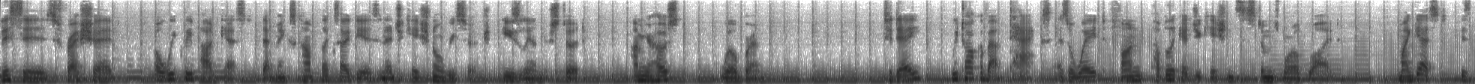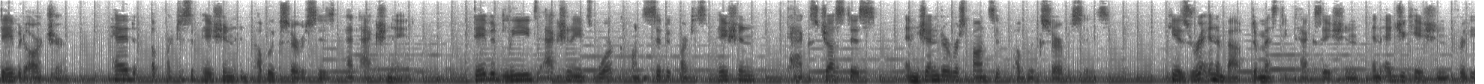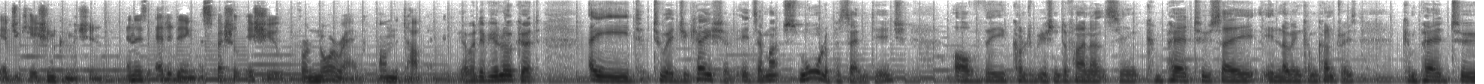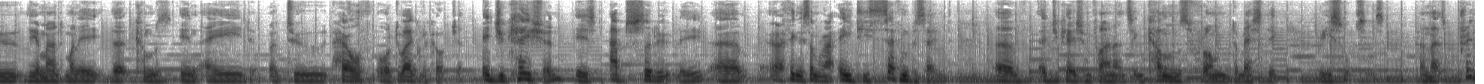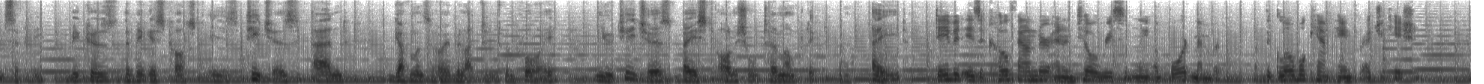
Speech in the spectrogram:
This is FreshEd, a weekly podcast that makes complex ideas in educational research easily understood. I'm your host, Will Brehm. Today, we talk about tax as a way to fund public education systems worldwide. My guest is David Archer, head of participation in public services at ActionAid. David leads ActionAid's work on civic participation, tax justice, and gender responsive public services. He has written about domestic taxation and education for the Education Commission and is editing a special issue for NORRAG on the topic. Yeah, but if you look at aid to education, it's a much smaller percentage of the contribution to financing compared to, say, in low income countries, compared to the amount of money that comes in aid to health or to agriculture. Education is absolutely, um, I think it's something like 87% of education financing comes from domestic resources. And that's principally because the biggest cost is teachers, and governments are very reluctant to employ new teachers based on short term unpredictable aid. David is a co founder and until recently a board member of the Global Campaign for Education.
